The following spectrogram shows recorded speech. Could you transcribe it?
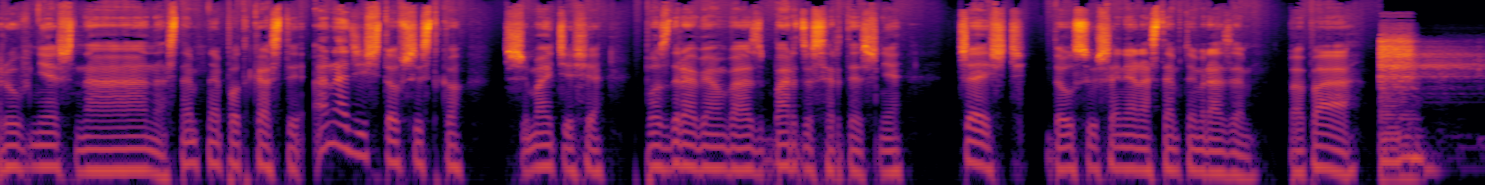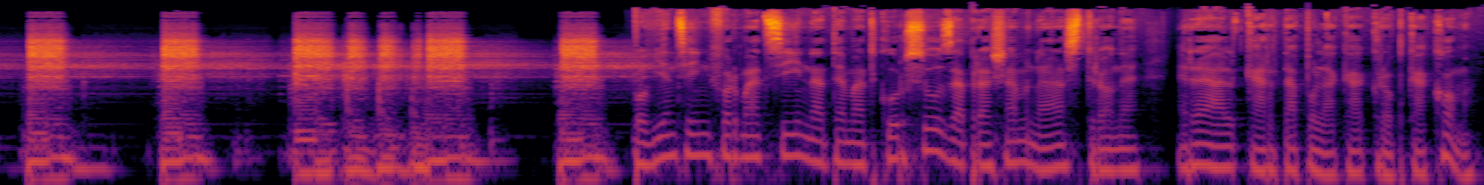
również na następne podcasty. A na dziś to wszystko. Trzymajcie się. Pozdrawiam Was bardzo serdecznie. Cześć. Do usłyszenia następnym razem. Pa, pa. Po więcej informacji na temat kursu zapraszam na stronę realkartapolaka.com.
